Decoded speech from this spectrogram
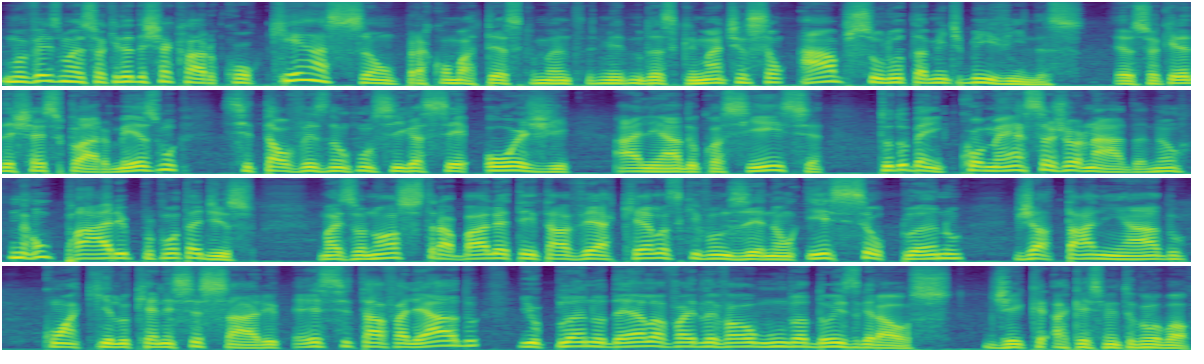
Uma vez mais, só queria deixar claro, qualquer ação para combater as mudanças climáticas são absolutamente bem-vindas. Eu só queria deixar isso claro, mesmo se talvez não consiga ser hoje alinhado com a ciência, tudo bem, começa a jornada, não, não pare por conta disso. Mas o nosso trabalho é tentar ver aquelas que vão dizer, não, esse seu plano já está alinhado com aquilo que é necessário. Esse está avaliado e o plano dela vai levar o mundo a 2 graus de aquecimento global.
